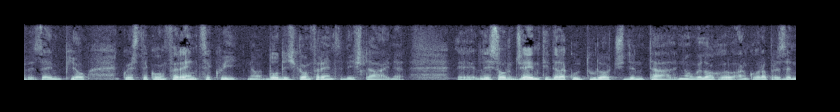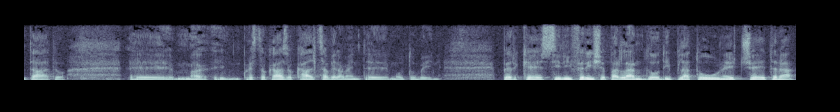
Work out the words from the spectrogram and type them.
per esempio queste conferenze qui, no? 12 conferenze di Steiner, eh, le sorgenti della cultura occidentale, non ve l'ho ancora presentato, eh, ma in questo caso calza veramente molto bene, perché si riferisce, parlando di Platone, eccetera,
